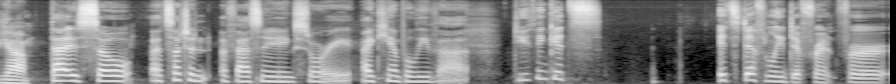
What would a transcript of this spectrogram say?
Yeah. that is so that's such an, a fascinating story. I can't believe that. Do you think it's it's definitely different for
